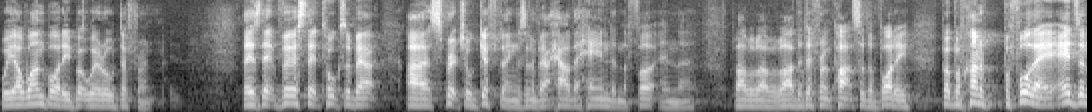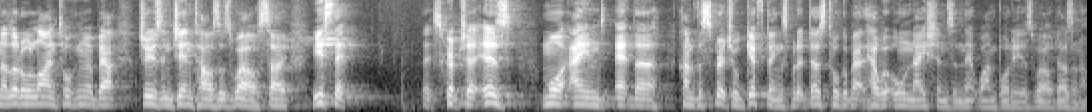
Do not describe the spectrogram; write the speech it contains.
We are one body, but we're all different. There's that verse that talks about uh, spiritual giftings and about how the hand and the foot and the blah, blah, blah, blah, blah, the different parts of the body. But kind of before that, it adds in a little line talking about Jews and Gentiles as well. So, yes, that, that scripture is more aimed at the kind of the spiritual giftings, but it does talk about how we're all nations in that one body as well, doesn't it?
